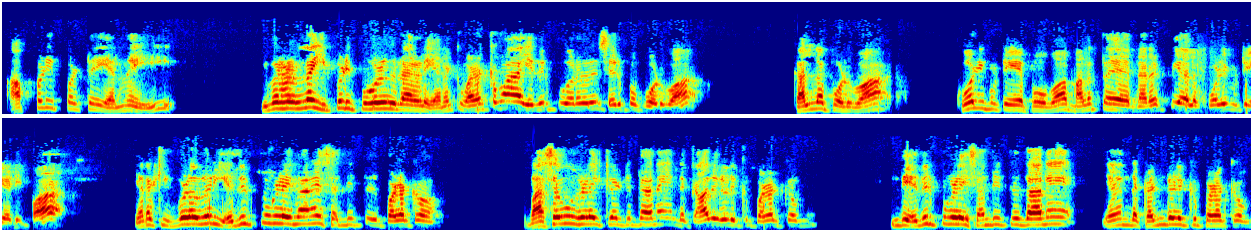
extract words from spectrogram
அப்படிப்பட்ட என்னை இவர்கள்லாம் இப்படி புகழ்கிறார்கள். எனக்கு வழக்கமா எதிர்ப்பு வர்றது செருப்பை போடுவான் கல்ல போடுவான் கோழி முட்டையை போவான் மலத்தை நிரப்பி அதுல கோழி முட்டையை அடிப்பான் எனக்கு இவ்வளவு பேர் எதிர்ப்புகளை தானே சந்தித்து பழக்கம். வசவுகளை கேட்டுத்தானே இந்த காதுகளுக்கு பழக்கம். இந்த எதிர்ப்புகளை சந்தித்து தானே இந்த கண்களுக்கு பழக்கம்?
